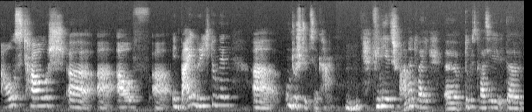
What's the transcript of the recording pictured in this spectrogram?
Austausch auf, in beiden Richtungen unterstützen kann. Mhm. Finde ich jetzt spannend, weil äh, du bist quasi der,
